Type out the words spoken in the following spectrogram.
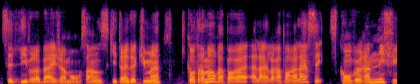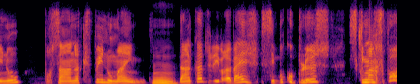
c'est le livre beige, à mon sens, qui est un document qui, contrairement au rapport à, l'air, le rapport à l'air, c'est ce qu'on veut ramener chez nous pour s'en occuper nous-mêmes. Hmm. Dans le cas du livre beige, c'est beaucoup plus ce qui marche pas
